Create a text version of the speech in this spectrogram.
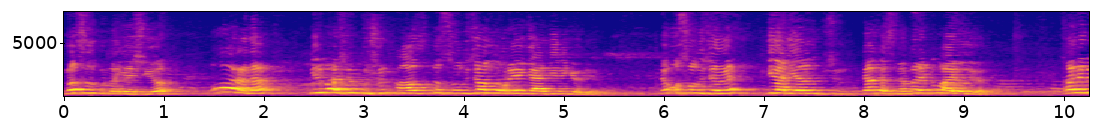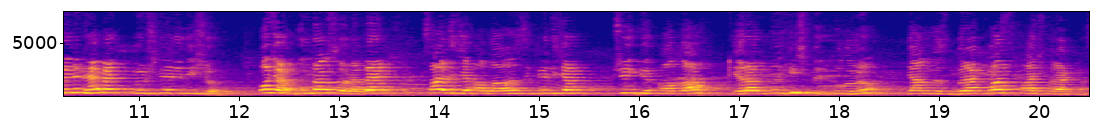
Nasıl burada yaşıyor? O arada bir başka kuşun ağzında solucanla oraya geldiğini görüyor. Ve o solucanı diğer yaralı kuşun gagasına bırakıp ayrılıyor. Talebenin hemen mürşide dediği şu. Hocam bundan sonra ben sadece Allah'ı zikredeceğim. Çünkü Allah yarattığı hiçbir kulunu yalnız bırakmaz, aç bırakmaz.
